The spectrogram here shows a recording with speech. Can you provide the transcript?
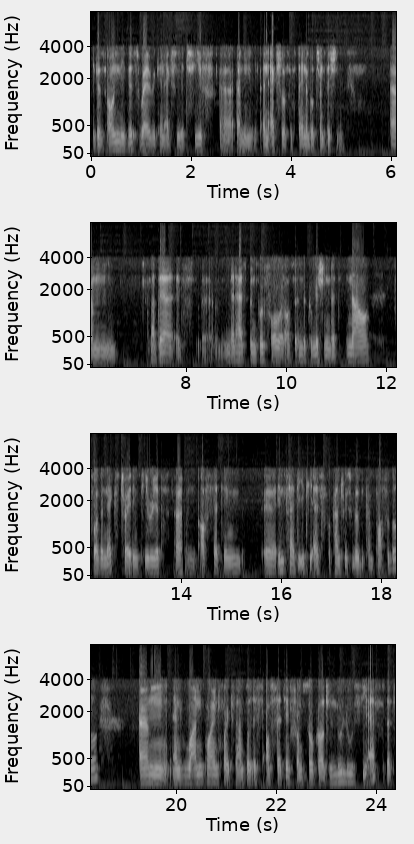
because only this way we can actually achieve uh, an, an actual sustainable transition. Um, but there, it's uh, that has been put forward also in the commission that now, for the next trading period, um, offsetting uh, inside the ETS for countries will become possible. Um, and one point, for example, is offsetting from so-called LULUCF, that's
